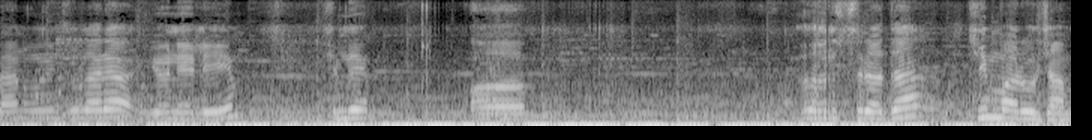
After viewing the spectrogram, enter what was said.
ben oyunculara yöneleyim. Şimdi aa, ön sırada kim var hocam?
